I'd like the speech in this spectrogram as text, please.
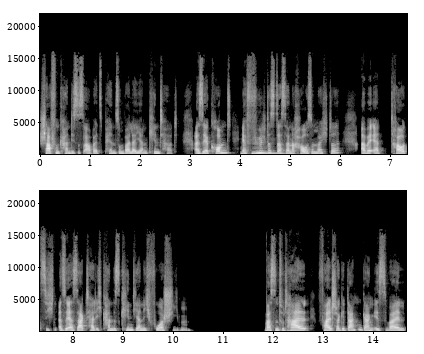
schaffen kann, dieses Arbeitspensum, weil er ja ein Kind hat. Also er kommt, er mhm. fühlt es, dass er nach Hause möchte, aber er traut sich, also er sagt halt, ich kann das Kind ja nicht vorschieben. Was ein total falscher Gedankengang ist, weil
